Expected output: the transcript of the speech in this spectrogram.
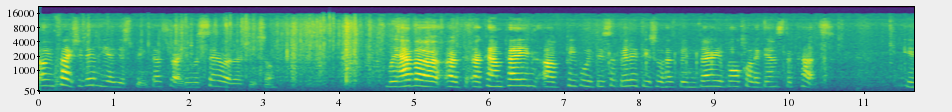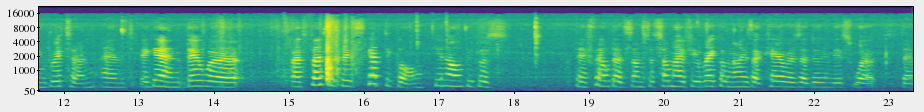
Oh, in fact, she didn't hear you speak. That's right. It was Sarah that she saw. We have a, a, a campaign of people with disabilities who has been very vocal against the cuts. in Britain, and again, they were at first a bit skeptical, you know, because they felt that some, somehow if you recognize that carers are doing this work, then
